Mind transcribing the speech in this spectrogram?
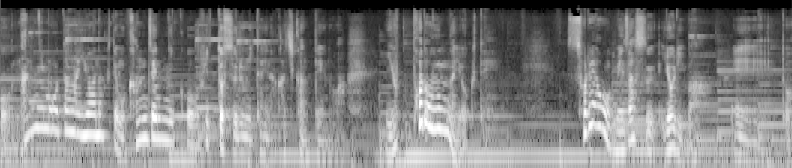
こう何にもお互い言わなくても完全にこうフィットするみたいな価値観っていうのはよっぽど運が良くてそれを目指すよりはえっ、ー、と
